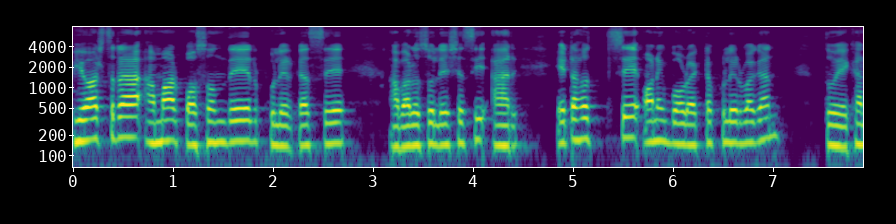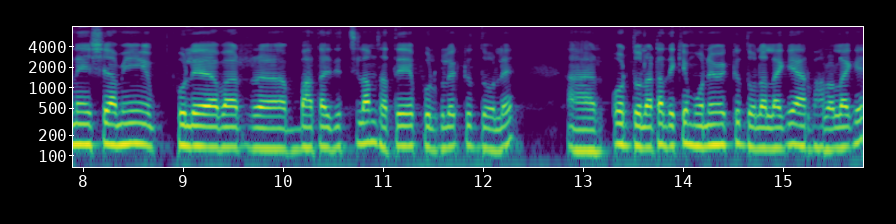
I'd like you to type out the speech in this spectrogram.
ভিউয়ার্সরা আমার পছন্দের ফুলের কাছে আবারও চলে এসেছি। আর এটা হচ্ছে অনেক বড় একটা ফুলের বাগান। তো এখানে এসে আমি ফুলে আবার বাতাস দিচ্ছিলাম যাতে ফুলগুলো একটু দোলে। আর ওর দোলাটা দেখে মনেও একটু দোলা লাগে আর ভালো লাগে।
